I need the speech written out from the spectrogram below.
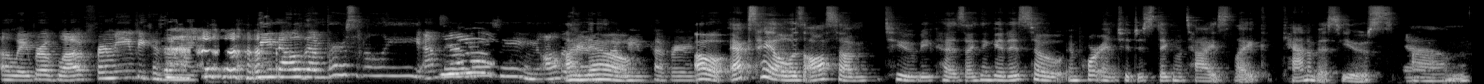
a labor of love for me because I'm like we know them personally and they're amazing. All the I brands that know. we've covered. Oh, exhale was awesome too because I think it is so important to destigmatize like cannabis use. Yeah. Um,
